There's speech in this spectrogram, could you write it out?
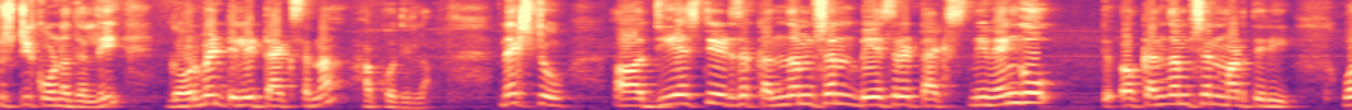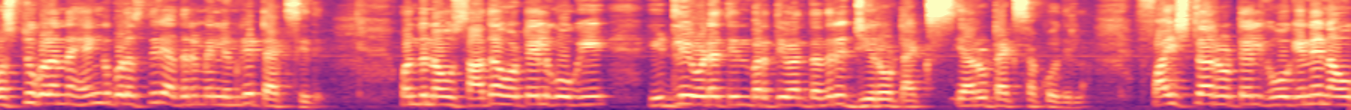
ದೃಷ್ಟಿಕೋನದಲ್ಲಿ ಗೌರ್ಮೆಂಟ್ ಇಲ್ಲಿ ಟ್ಯಾಕ್ಸನ್ನು ಹಾಕೋದಿಲ್ಲ. Next G S T it's a consumption based tax ನೀವು ಹೆಂಗೂ ಕನ್ಸಂಪ್ಷನ್ ಮಾಡ್ತೀರಿ, ವಸ್ತುಗಳನ್ನು ಹೆಂಗೆ ಬಳಸ್ತೀರಿ, ಅದರ ಮೇಲೆ ನಿಮಗೆ ಟ್ಯಾಕ್ಸ್ ಇದೆ. ಒಂದು ನಾವು ಸಾದಾ ಹೋಟೆಲ್ಗೆ ಹೋಗಿ ಇಡ್ಲಿ ವಡೆ ತಿಂದು ಬರ್ತೀವಿ ಅಂತಂದರೆ ಜೀರೋ ಟ್ಯಾಕ್ಸ್, ಯಾರೂ ಟ್ಯಾಕ್ಸ್ ಹಾಕೋದಿಲ್ಲ. ಫೈವ್ ಸ್ಟಾರ್ ಹೋಟೆಲ್ಗೆ ಹೋಗಿನೇ ನಾವು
